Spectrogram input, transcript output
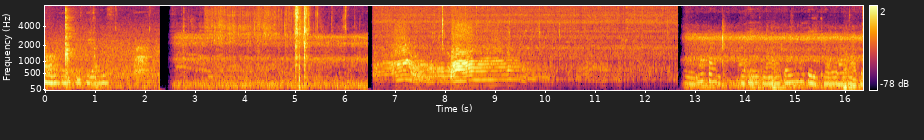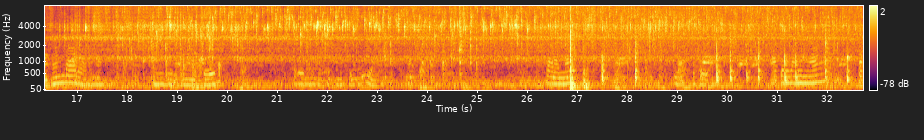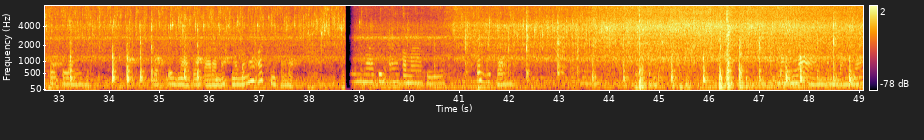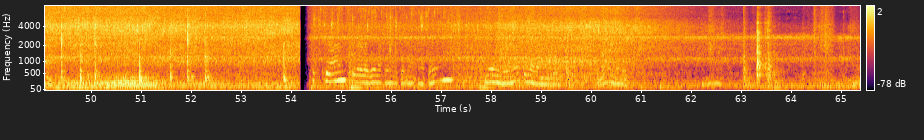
Ano ito ito guys? Ayan pa. Mainit na natin yung mantika. Lagyan natin ang bawang. Ayan natin. Sabay na natin ang sibuyas. Para mas lasa sila. Atin lang nga pakukulan. Roasted natin para mas mabango at masarap. Ayan natin ang kamatis. O isa. Bango na. Bango-bango na. At yan, ilalagay na po natin ang ating munggo na pinalanggo. Ayan.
